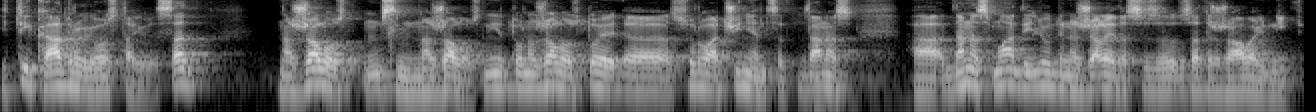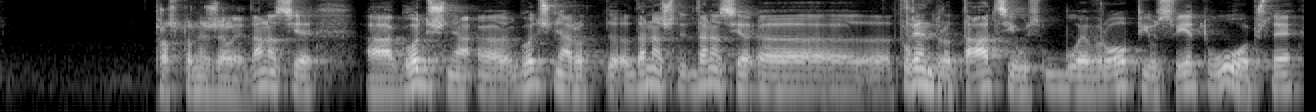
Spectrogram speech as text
I ti kadrovi ostaju. Sad, nažalost, mislim, nažalost, nije to nažalost, to je uh, surova činjenica. Danas, uh, danas mladi ljudi ne žele da se zadržavaju nigde. Prosto ne žele. Danas je a, godišnja, a, godišnja danas, danas je a, trend rotacije u, u Evropi, u svijetu uopšte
